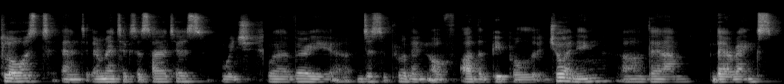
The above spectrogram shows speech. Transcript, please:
closed and hermetic societies, which were very disapproving of other people joining their, their ranks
